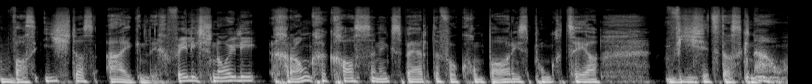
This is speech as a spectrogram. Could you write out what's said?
was ist das eigentlich? Felix Schneuli, Krankenkassenexperte von comparis.ch. Wie ist jetzt das genau?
